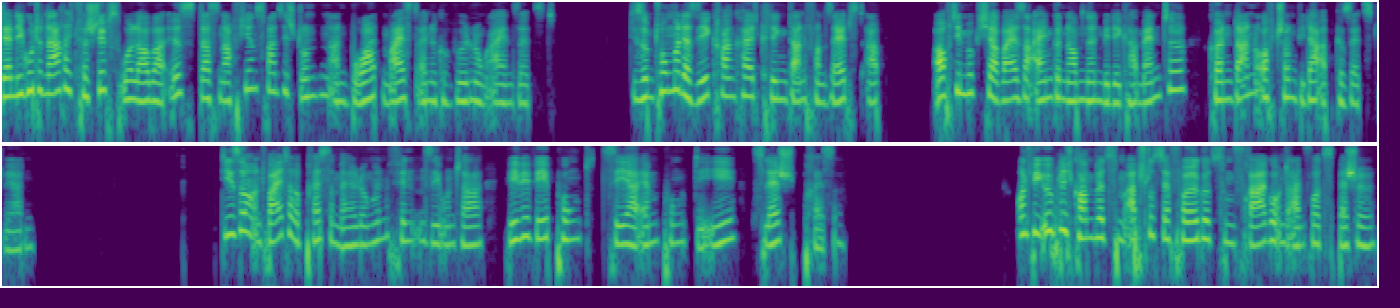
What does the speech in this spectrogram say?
Denn die gute Nachricht für Schiffsurlauber ist, dass nach 24 Stunden an Bord meist eine Gewöhnung einsetzt. Die Symptome der Seekrankheit klingen dann von selbst ab. Auch die möglicherweise eingenommenen Medikamente können dann oft schon wieder abgesetzt werden. Diese und weitere Pressemeldungen finden Sie unter www.cam.de/presse. Und wie üblich kommen wir zum Abschluss der Folge zum Frage- und Antwort-Special.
